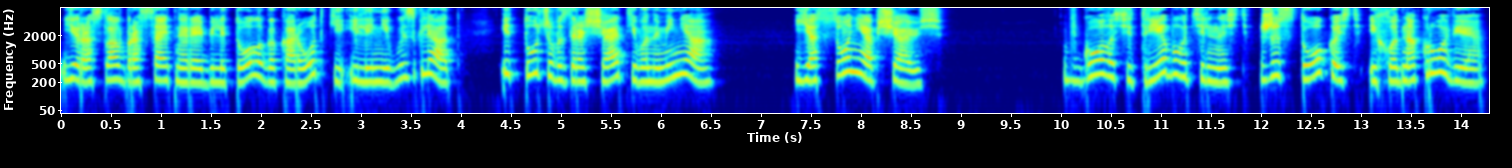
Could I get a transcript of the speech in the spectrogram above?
Ярослав бросает на реабилитолога короткий и ленивый взгляд и тут же возвращает его на меня. «Я с Соней общаюсь». В голосе требовательность, жестокость и хладнокровие.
